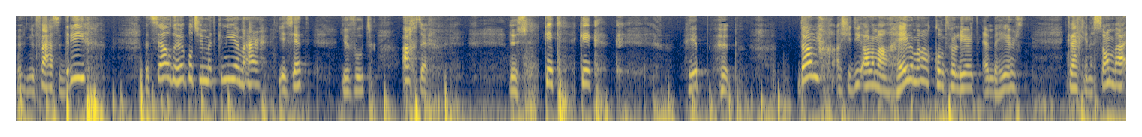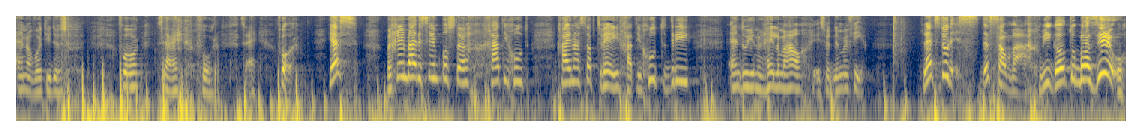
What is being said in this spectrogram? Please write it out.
De fase 3, hetzelfde huppeltje met knieën, maar je zet je voet achter. Dus kik, kik, hip, hup. Dan, als je die allemaal helemaal controleert en beheerst, krijg je een samba en dan wordt hij dus voor, zij, voor, zij, voor. Yes? Begin bij de simpelste. Gaat hij goed? Ga je naar stap 2? Gaat hij goed? 3. En doe je hem helemaal, is het nummer 4. Let's do this. The samba. We go to Brazil.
